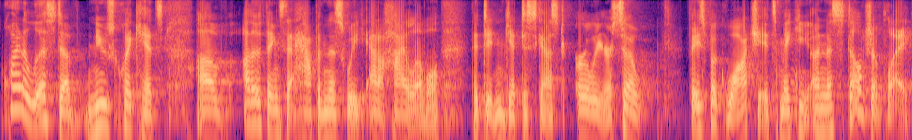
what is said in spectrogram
quite a list of news quick hits of other things that happened this week at a high level that didn't get discussed earlier. So, Facebook Watch, it's making a nostalgia play.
